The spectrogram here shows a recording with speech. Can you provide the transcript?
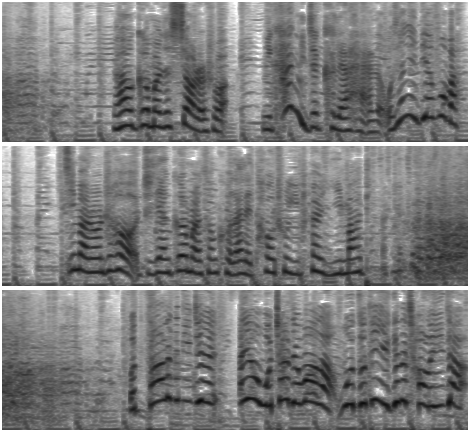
然后哥们就笑着说：“你看你这可怜孩子，我先给你垫付吧。”几秒钟之后，只见哥们从口袋里掏出一片姨妈点。我擦了个 DJ！哎呀，我差点忘了，我昨天也跟他吵了一架。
